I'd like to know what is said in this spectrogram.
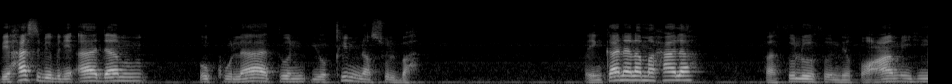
Bihasbi ibni Adam ukulatun yuqimna sulbah Fa in kana la mahalah fa thuluthun li ta'amihi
